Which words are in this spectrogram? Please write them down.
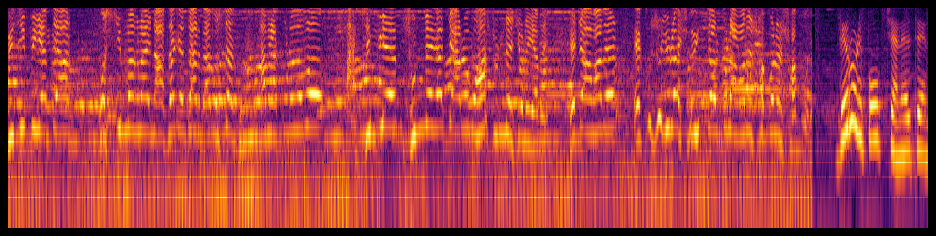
বিজেপি যাতে আর পশ্চিমবাংলায় না থাকে তার ব্যবস্থা আমরা করে দেবো আর সিপিএম শূন্যে গেছে আরও মহাশূন্যে চলে যাবে। এটা আমাদের একুশে জুলাই শহীদ তর্পণ আমাদের সকলের শপথ। Bureau report channel ten.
